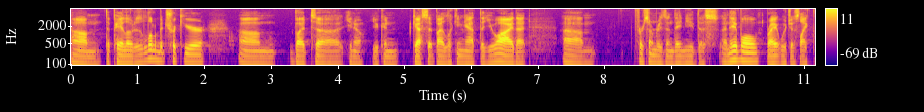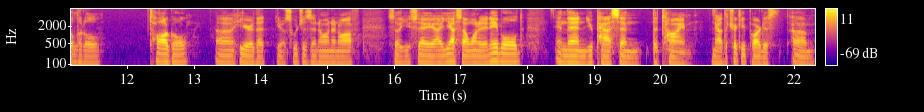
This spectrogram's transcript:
um, the payload is a little bit trickier, um, but uh, you know you can guess it by looking at the UI that um, for some reason they need this enable, right, which is like the little toggle uh, here that you know switches it on and off. So you say, uh, yes, I want it enabled, and then you pass in the time. Now the tricky part is um,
